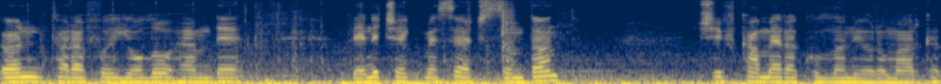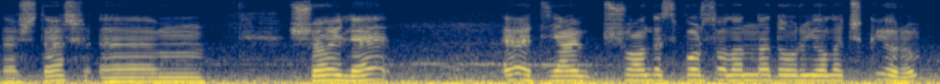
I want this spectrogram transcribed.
ön tarafı yolu hem de beni çekmesi açısından çift kamera kullanıyorum arkadaşlar. Eee, şöyle Evet yani şu anda spor salonuna doğru yola çıkıyorum.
